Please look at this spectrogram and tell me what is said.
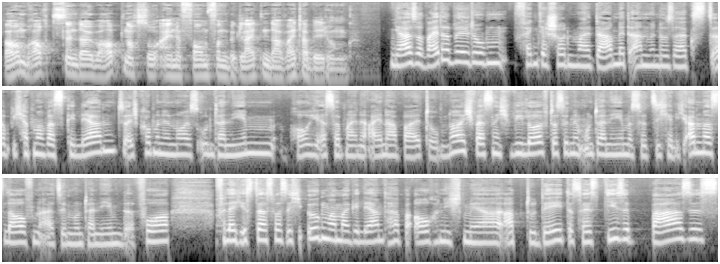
Warum braucht es denn da überhaupt noch so eine Form von begleitender Weiterbildung? Ja, also Weiterbildung fängt ja schon mal damit an, wenn du sagst, äh, ich habe mal was gelernt, ich komme in ein neues Unternehmen, brauche ich erst einmal eine Einarbeitung. Ne? Ich weiß nicht, wie läuft das in dem Unternehmen. Es wird sicherlich anders laufen als im Unternehmen davor. Vielleicht ist das, was ich irgendwann mal gelernt habe, auch nicht mehr up-to-date. Das heißt, diese Basis,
